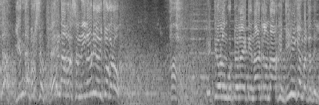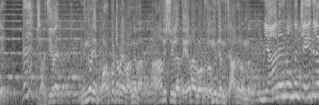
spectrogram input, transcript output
എന്താ എന്താ പ്രശ്നം എന്താ പ്രശ്നം നിന്നോട് ചോദിച്ചോക്കടോ കെട്ടിയോളും കുട്ടികളായിട്ട് ഈ നാട്ടിൽ ആർക്കും ജീവിക്കാൻ പറ്റത്തില്ലേ രാജീവൻ നിന്നോട് ഞാൻ പുറപ്പെട്ടപ്പോഴേ പറഞ്ഞതാ ആവശ്യമില്ലാത്ത ഏടാ കോടത്തിൽ ഒന്നും ചെന്ന് ചാടരുതെന്ന് ഞാനതിനൊന്നും ചെയ്തില്ല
